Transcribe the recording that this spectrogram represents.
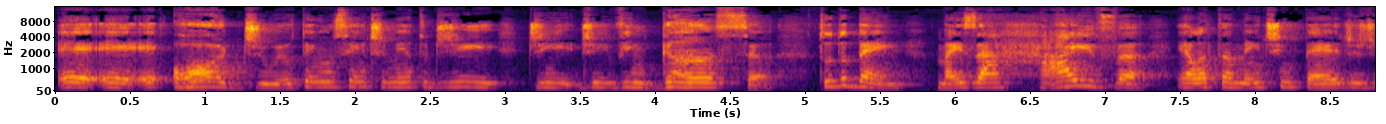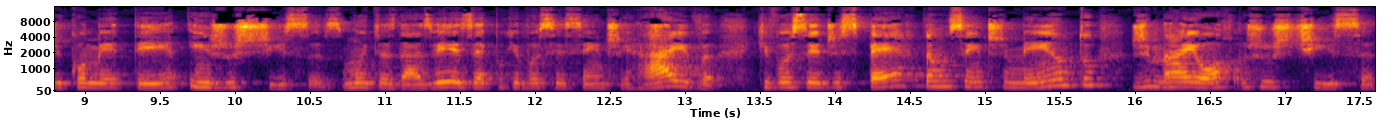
é, é, é, ódio, eu tenho um sentimento de, de, de vingança. Tudo bem, mas a raiva, ela também te impede de cometer injustiças. Muitas das vezes é porque você sente raiva que você desperta um sentimento de maior justiça,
